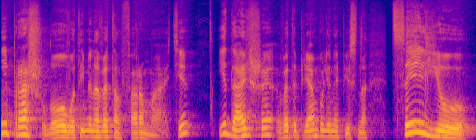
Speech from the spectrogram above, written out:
не прошло вот именно в этом формате. И дальше в этой преамбуле написано, целью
